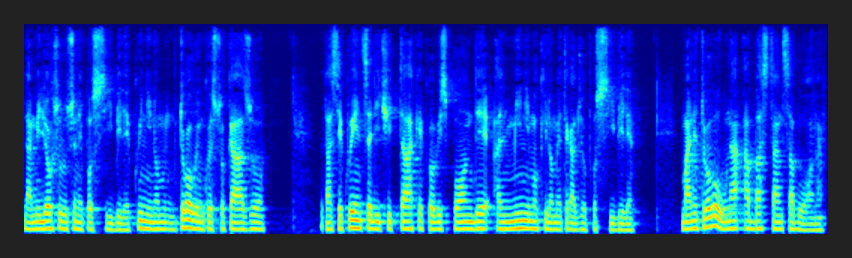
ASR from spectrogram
la miglior soluzione possibile, quindi non trovo in questo caso la sequenza di città che corrisponde al minimo chilometraggio possibile, ma ne trovo una abbastanza buona.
